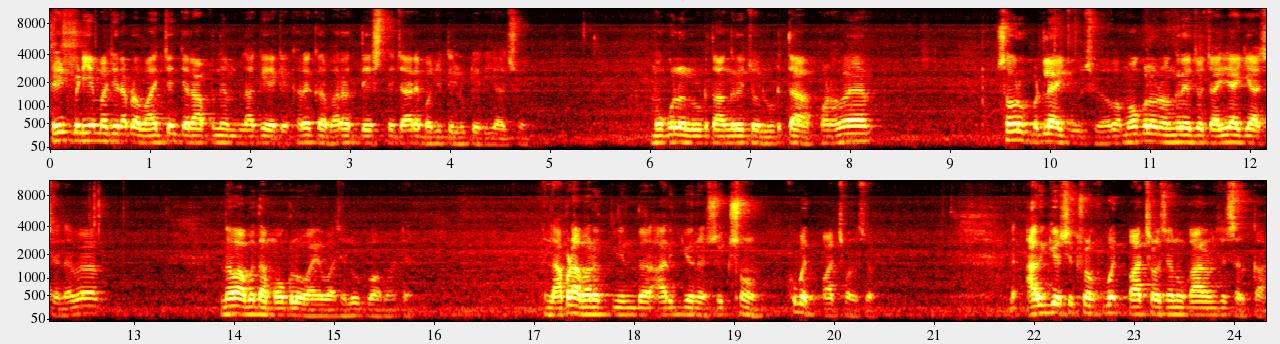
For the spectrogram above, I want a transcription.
પ્રિન્ટ મીડિયામાં જ્યારે આપણે વાંચીએ ત્યારે આપણને એમ લાગે કે ખરેખર ભારત દેશને ચારે બાજુથી લૂંટી રહ્યા છે. મોગલો લૂંટતા, અંગ્રેજો લૂંટતા, પણ હવે સ્વરૂપ બદલાઈ ગયું છે. હવે મોગલો અંગ્રેજો ચાલ્યા ગયા છે ને હવે નવા બધા મોગલો આવ્યા છે લૂંટવા માટે. એટલે આપણા ભારતની અંદર આરોગ્ય અને શિક્ષણ ખૂબ જ પાછળ છે. આરોગ્ય શિક્ષણ ખૂબ જ પાછળ છે એનું કારણ છે સરકાર.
